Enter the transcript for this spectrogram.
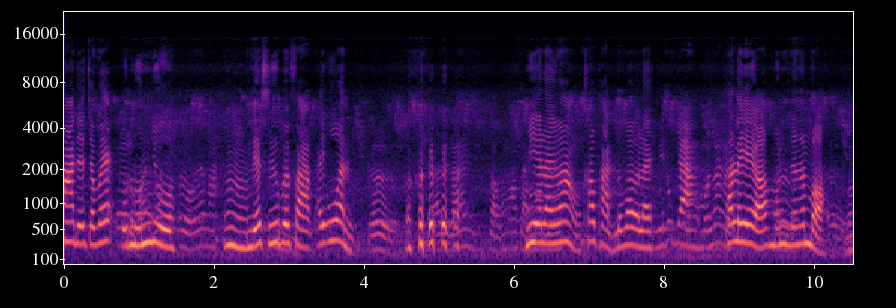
มาเดี๋ยวจะแวะอุดหนุนอยู่ เออได้มาอืม เดี๋ยวซื้อไปฝากไอ้อ้วน เออได้ได้สองหม้อสามีอะไรบ้างข้าวผัดหรือว่าอะไร มีทุกอย่างเหมือนนั่นแหละทะเลเหรอเหมือนเดี๋ยวนั้นบอกเอออื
